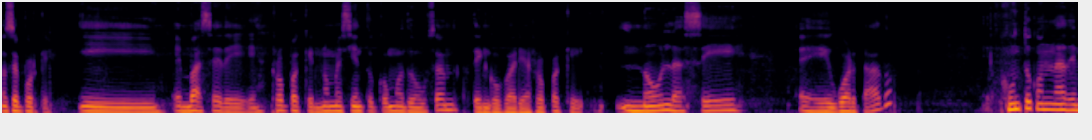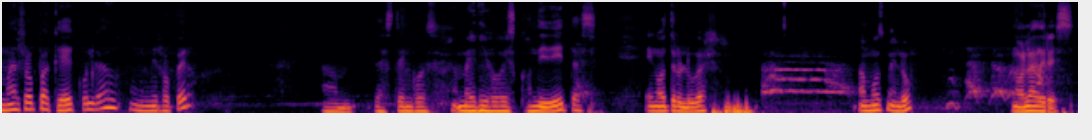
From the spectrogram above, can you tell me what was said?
no sé por qué y en base de ropa que no me siento cómodo usando. Tengo varias ropas que no las he eh, guardado junto con la demás ropa que he colgado en mi ropero. Um, las tengo medio escondiditas en otro lugar. Vámosmelo. No ladres.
